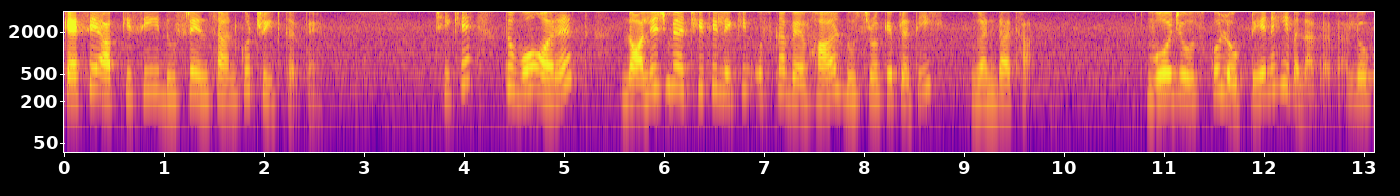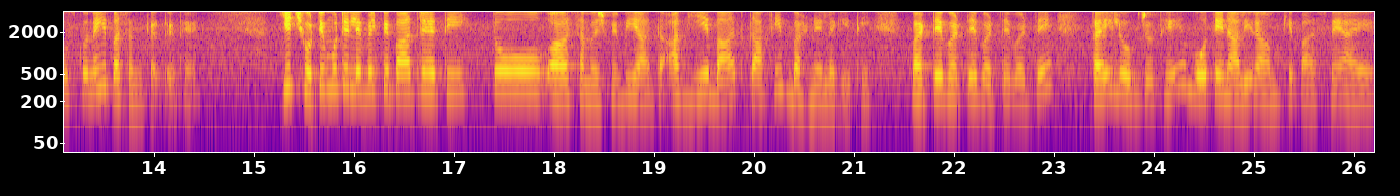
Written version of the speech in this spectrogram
कैसे आप किसी दूसरे इंसान को ट्रीट करते हैं। ठीक है? तो वो औरत नॉलेज में अच्छी थी लेकिन उसका व्यवहार दूसरों के प्रति गंदा था। वो जो उसको लोकप्रिय नहीं बनाता था, लोग उसको नहीं पसंद करते थे। ये छोटे मोटे लेवल पे बात रहती तो आ, समझ में भी आता। अब ये बात काफ़ी बढ़ने लगी थी। बढ़ते बढ़ते बढ़ते बढ़ते कई लोग जो थे वो तेनालीराम के पास में आए।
